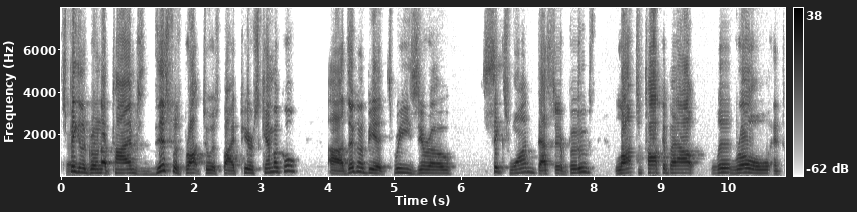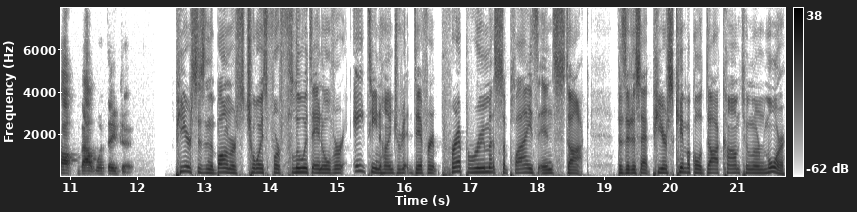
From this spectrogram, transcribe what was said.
Speaking right. of grown up times, this was brought to us by Pierce Chemical. Uh, they're going to be at 3061. That's their booth. Lots to talk about. Let's roll and talk about what they do. Pierce is in the embalmer's choice for fluids and over 1,800 different prep room supplies in stock. Visit us at piercechemical.com to learn more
